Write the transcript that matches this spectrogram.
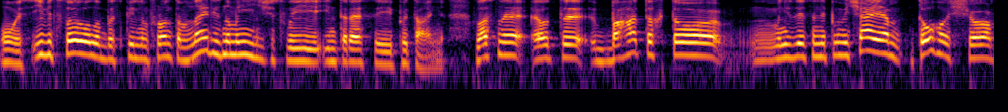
ось і відстоювало би спільним фронтом найрізноманітніші свої інтереси і питання. Власне, от е, багато хто мені здається не помічає того, що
